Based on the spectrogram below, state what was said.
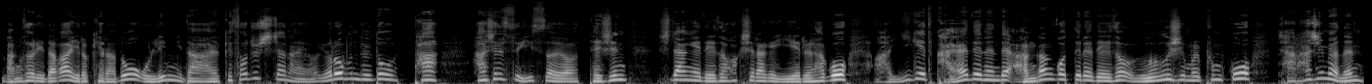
망설이다가 이렇게라도 올립니다. 이렇게 써주시잖아요. 여러분들도 다 하실 수 있어요. 대신 시장에 대해서 확실하게 이해를 하고 아 이게 가야 되는데 안 간 것들에 대해서 의구심을 품고 잘 하시면은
